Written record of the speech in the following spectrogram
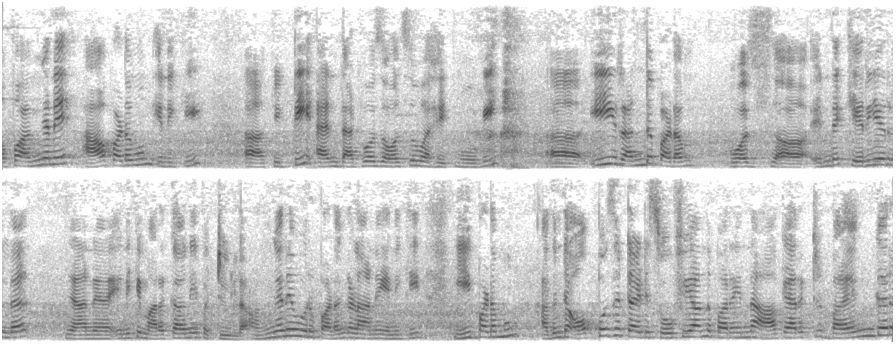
അപ്പോൾ അങ്ങനെ ആ പടവും എനിക്ക് ആ, കിട്ടി and that was also a hit movie ഈ രണ്ട് പടം വാസ് എന്റെ കരിയറിൽ ഞാൻ എനിക്ക് മറക്കാനേ പറ്റില്ല അങ്ങനെ ഒരു പടങ്ങളാണ് എനിക്ക് ഈ പടമും അതിന്റെ ഓപ്പോസിറ്റായിട്ട് സോഫിയ എന്ന് പറയുന്ന ആ ക്യാരക്ടർ ഭയങ്കര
